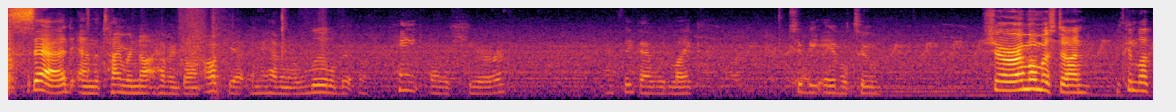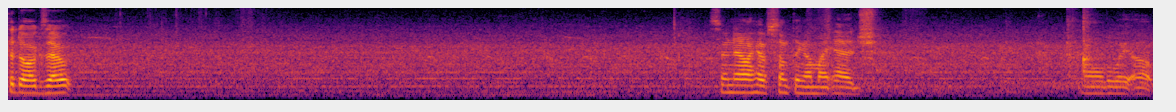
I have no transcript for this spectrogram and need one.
said, and the timer not having gone off yet, and me having a little bit of paint over here, I think I would like to be able to... Sure, I'm almost done. You can let the dogs out. So now I have something on my edge. All the way up.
